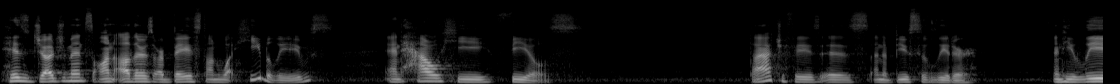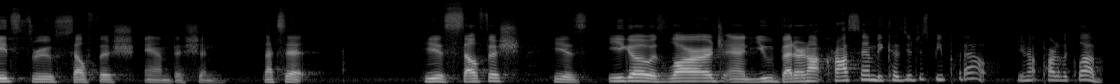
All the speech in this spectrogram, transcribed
His judgments on others are based on what he believes and how he feels. Diotrephes is an abusive leader, and he leads through selfish ambition. That's it. He is selfish, his ego is large, and you better not cross him because you'll just be put out. You're not part of the club.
